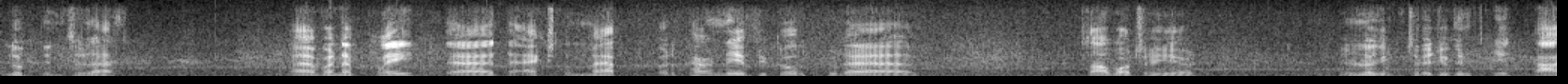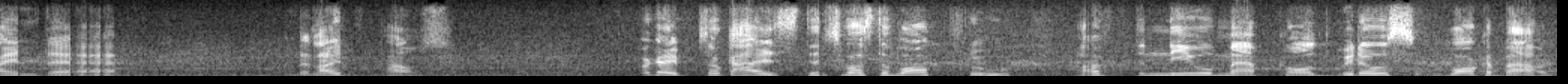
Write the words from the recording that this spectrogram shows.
looked into that uh, when I played uh, the actual map, but apparently if you go to the Star Watcher here, you look into it, you can see a guy in the, in the lighthouse. Okay, so guys, this was the walkthrough of the new map called Widow's Walkabout.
